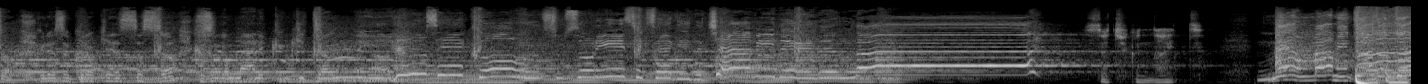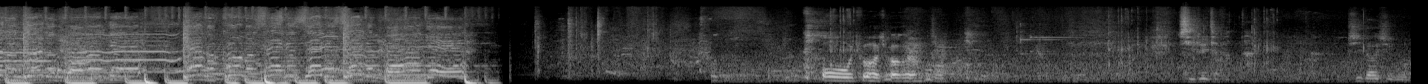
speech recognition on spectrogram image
했었어. 그래서 그렇게 했었어. 그 순간 말이 끊기더니. 어느새고 숨소리 색색이듯 잠이 드는 너. Such a good night. 내 맘이 두근두근두근하게 해놓고 넌 새근새근새근하게. 오 좋아 좋아 그럼 쥐를 잡았다. 쥐 더시고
